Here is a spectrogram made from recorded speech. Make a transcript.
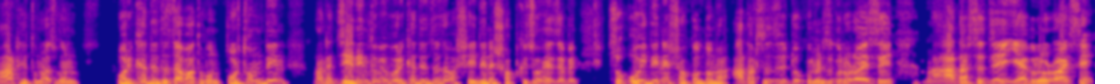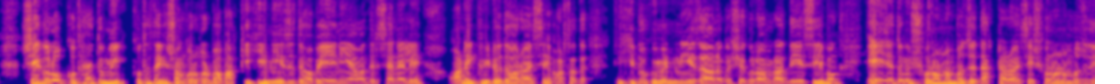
মাঠে তোমরা যখন পরীক্ষা দিতে যাবা, তখন প্রথম দিন মানে যেদিন তুমি পরীক্ষা দিতে যাবা, সেই দিনে সবকিছু হয়ে যাবে। সো ওই দিনে সকল তোমার আদার্স যে ডকুমেন্টসগুলো রয়েছে, বা আদার্স যে ইয়াগুলো রয়েছে, সেগুলো কোথায় তুমি, কোথা থেকে সংগ্রহ করবা, বা কি কি নিয়ে যেতে হবে, এ নিয়ে আমাদের চ্যানেলে অনেক ভিডিও দেওয়া রয়েছে। অর্থাৎ কি কি ডকুমেন্ট নিয়ে যাওয়া লাগবে, সেগুলো আমরা দিয়েছি। এবং এই যে তুমি ষোলো নম্বর যে দাগটা রয়েছে ষোলো নম্বর যদি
